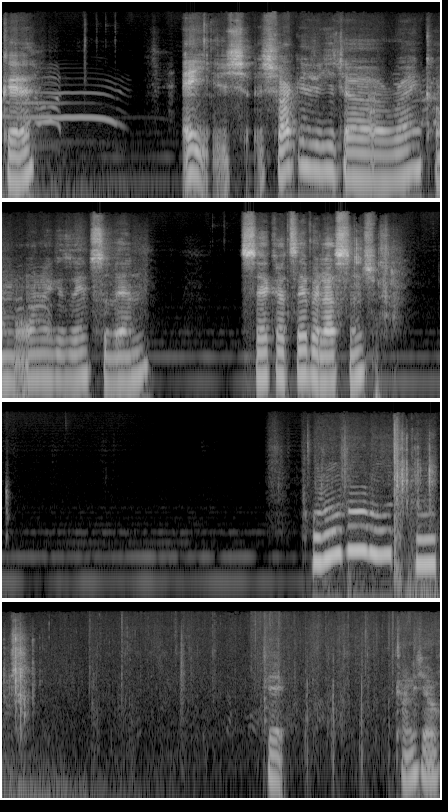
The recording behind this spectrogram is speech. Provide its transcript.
Okay. Ey, ich, ich frage mich, wie ich da reinkomme, ohne gesehen zu werden. Ist ja gerade sehr belastend. Okay. Kann ich auch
